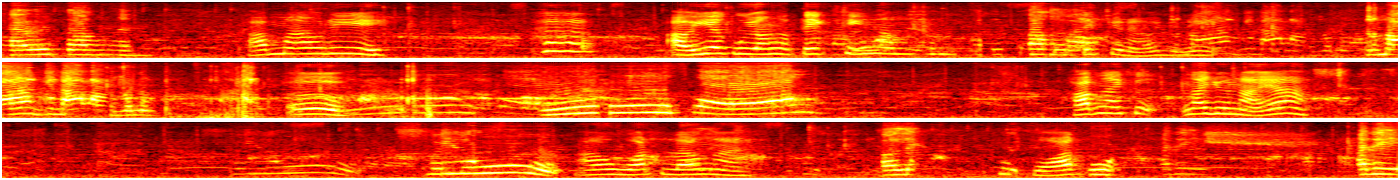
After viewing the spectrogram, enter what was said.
เตาที่กองเงินพาบมาเอาดิ เอาเหี้ยกูยองสติ๊กทิ้งทำกองสเงินติ๊กอยู่ไหนวะอยู่นี่กินน้ำกินน้ำกินน้ำเออโอ้โหของพาบนายคือนายอยู่ไหนอะไม่รู้ไม่รู้เอาวัดแล้วไงเอาเลยวัดอันนี้อันนี้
